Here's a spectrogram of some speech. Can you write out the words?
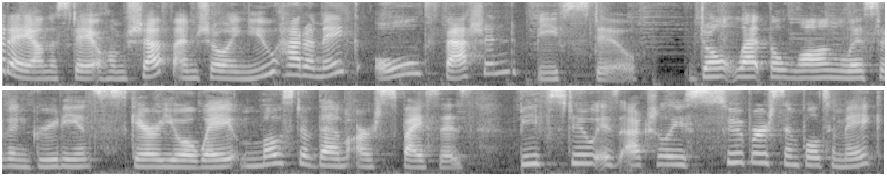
Today on the Stay at Home Chef, I'm showing you how to make old fashioned beef stew. Don't let the long list of ingredients scare you away. Most of them are spices. Beef stew is actually super simple to make,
